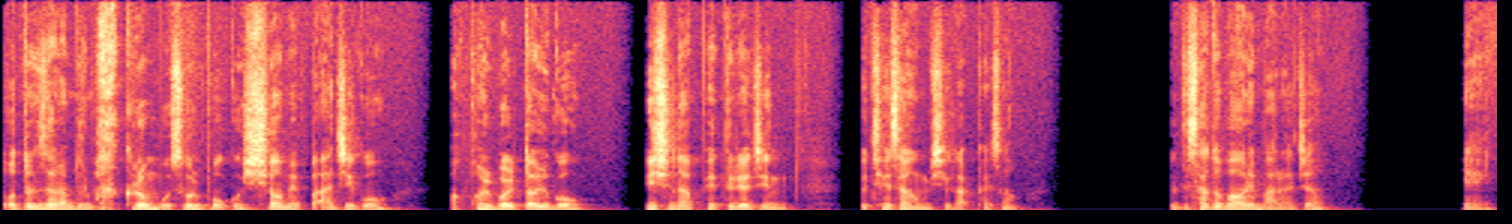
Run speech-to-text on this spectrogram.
어떤 사람들은 막 그런 모습을 보고 시험에 빠지고 막 벌벌 떨고 귀신 앞에 들여진 그 제사 음식 앞에서. 근데 사도 바울이 말하죠. 예.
